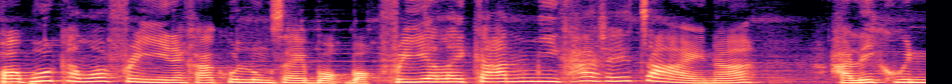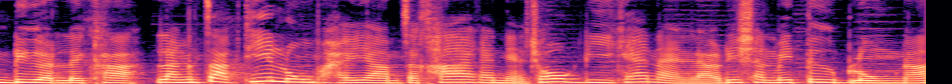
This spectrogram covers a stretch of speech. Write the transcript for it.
พอพูดคำว่าฟรีนะคะ คุณลุงไซบอกบอกฟรีอะไรกัน มีค่าใช้จ่ายนะาร์ลีควินเดือดเลยค่ะ หลังจากที่ลุงพยายามจะฆ่ากันเนี่ยโชคดีแค่ไหนแล้วที่ฉันไม่ตืบลุงนะ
